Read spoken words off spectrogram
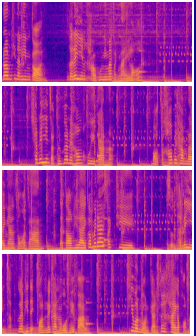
เริ่มที่นลินก่อน เธอได้ยินข่าวพวกนี้มาจากไหนเหรอ ฉันได้ยินจากเพื่อนๆในห้องคุยกันอะบอกจะเข้าไปทำรายงานส่งอาจารย์ แต่จองทีไรก็ไม่ได้สักที ส่วนฉันได้ยินจากเพื่อนที่เตะบอลด้วยกันมาบ่นให้ฟัง ที่บ่นๆกันก็คล้ายๆกับของน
